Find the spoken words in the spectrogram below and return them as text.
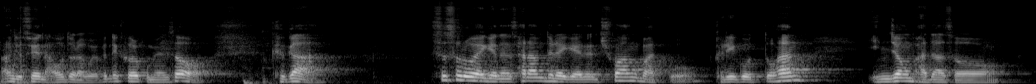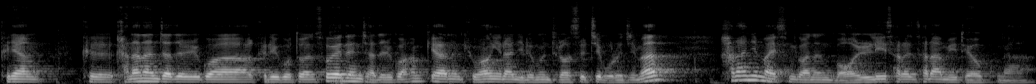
막 뉴스에 나오더라고요. 근데 그걸 보면서 그가 스스로에게는 사람들에게는 추앙받고 그리고 또한 인정받아서 그냥 그 가난한 자들과 그리고 또한 소외된 자들과 함께하는 교황이란 이름은 들었을지 모르지만 하나님 말씀과는 멀리 사는 사람이 되었구나.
